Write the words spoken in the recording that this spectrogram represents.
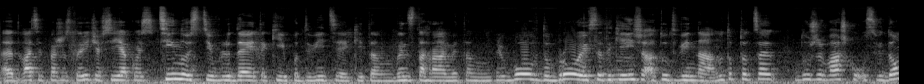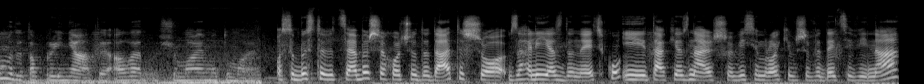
е, 21 сторіччя, всі якось цінності в людей такі, подивіться, які там в інстаграмі там любов, добро і все таке інше. А тут війна. Ну тобто, це дуже важко усвідомити та прийняти, але що маємо, то маємо. Особисто від себе ще хочу додати, що взагалі я з Донецьку, і так я знаю, що 8 років вже ведеться війна.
